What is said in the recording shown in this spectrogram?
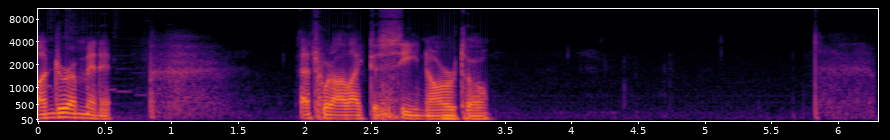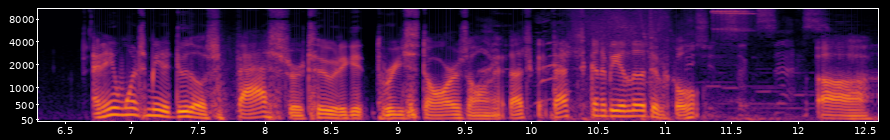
under a minute. That's what I like to see, Naruto. And he wants me to do those faster too to get three stars on it. That's that's going to be a little difficult. Uh,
